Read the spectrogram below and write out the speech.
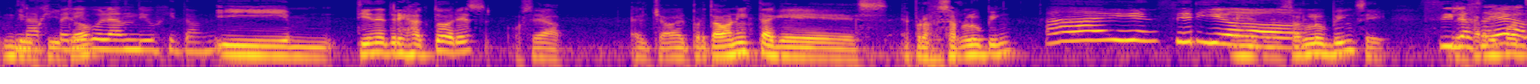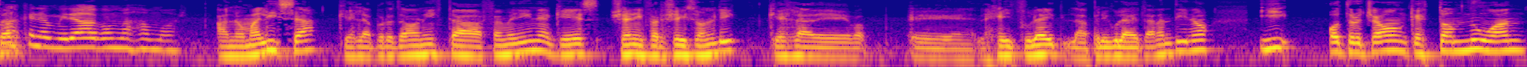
Un una película, un dibujito. Y mm, tiene tres actores. O sea, el chaval protagonista que es el profesor Lupin. Ay, ¿en serio? Es el profesor Lupin, sí. Si lo sabía, Potter. capaz que lo miraba con más amor. Anomalisa, que es la protagonista femenina, que es Jennifer Jason Leigh, que es la de eh, The Hateful Eight, la película de Tarantino, y otro chabón que es Tom Nuan,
